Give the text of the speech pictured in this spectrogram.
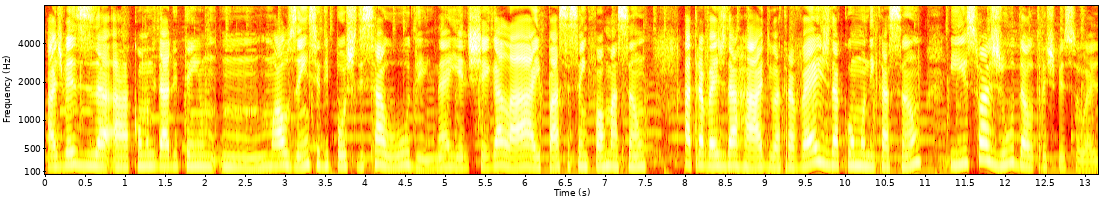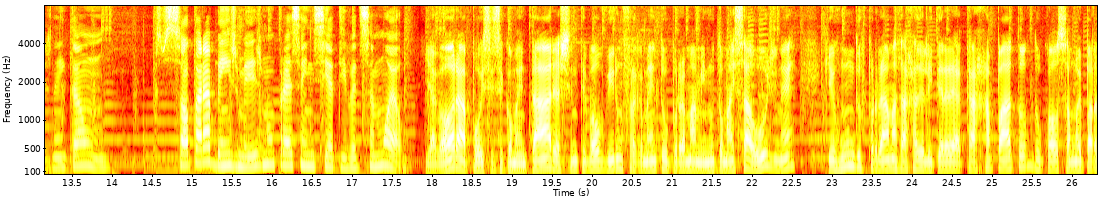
às vezes a, a comunidade tem um, um, uma ausência de posto de saúde, né? E ele chega lá e passa essa informação através da rádio, através da comunicação, e isso ajuda outras pessoas, né? Então, só parabéns mesmo para essa iniciativa de Samuel. E agora, após esse comentário, a gente vai ouvir um fragmento do programa Minuto Mais Saúde, né? Que é um dos programas da Rádio Literária Carrapato, do qual Samuel par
